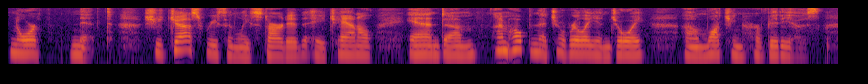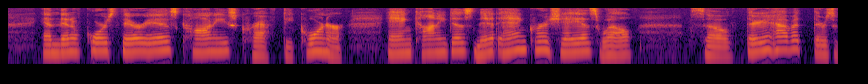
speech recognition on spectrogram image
North Knit. She just recently started a channel, and um, I'm hoping that you'll really enjoy um, watching her videos. And then, of course, there is Connie's Crafty Corner. And Connie does knit and crochet as well. So there you have it. There's a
